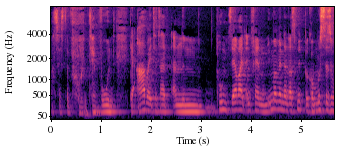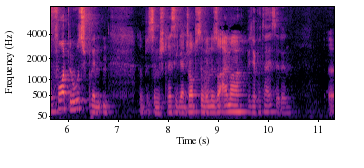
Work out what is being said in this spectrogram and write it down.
was heißt der wohnt, der wohnt, der arbeitet halt an einem Punkt sehr weit entfernt und immer wenn er das mitbekommt, muss er sofort lossprinten ein bisschen stressiger Job, so wenn du so einmal. Welche Partei ist er denn? Äh,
